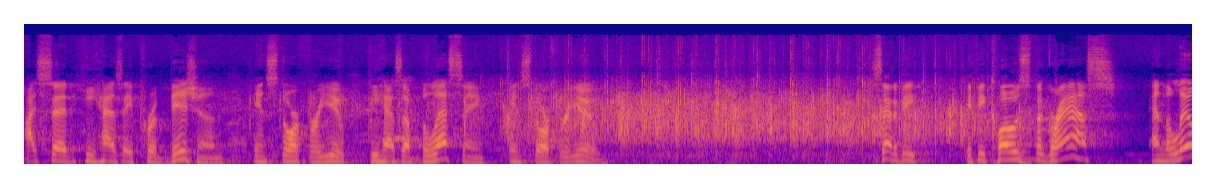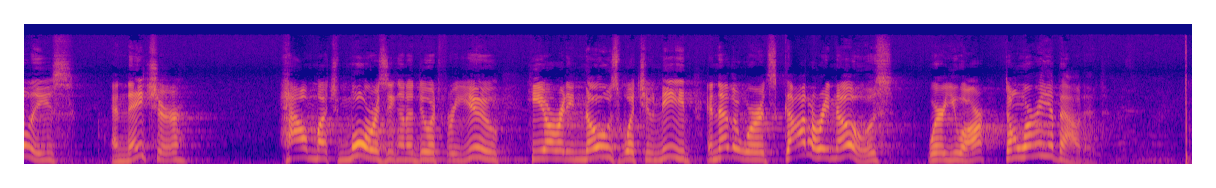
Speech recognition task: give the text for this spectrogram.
I said He has a provision in store for you, He has a blessing in store for you. said if He, if he clothes the grass and the lilies and nature, how much more is He going to do it for you? He already knows what you need. In other words, God already knows where you are. Don't worry about it.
